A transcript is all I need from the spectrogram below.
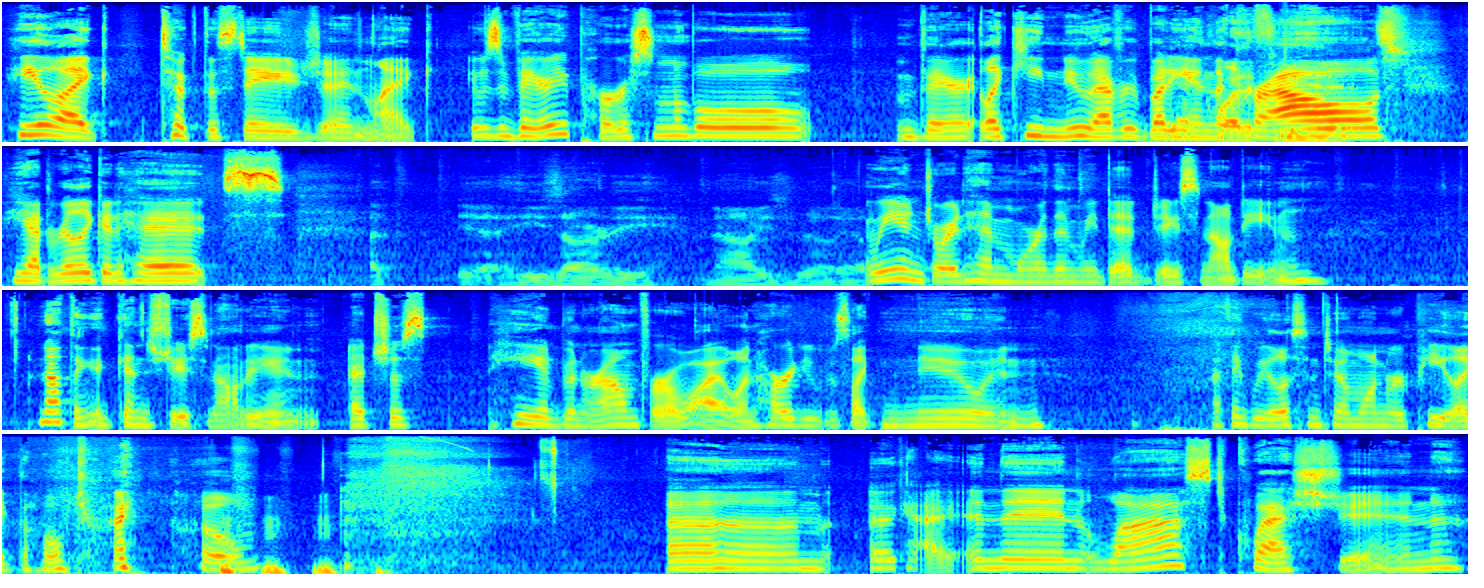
he like took the stage and like it was very personable. Very like he knew everybody in the crowd. He had really good hits. Yeah, he's already now he's really. Up We there. enjoyed him more than we did Jason Aldean. Nothing against Jason Aldean. It's just he had been around for a while and Hardy was like new and I think we listened to him on repeat like the whole drive home. um okay. And then last question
